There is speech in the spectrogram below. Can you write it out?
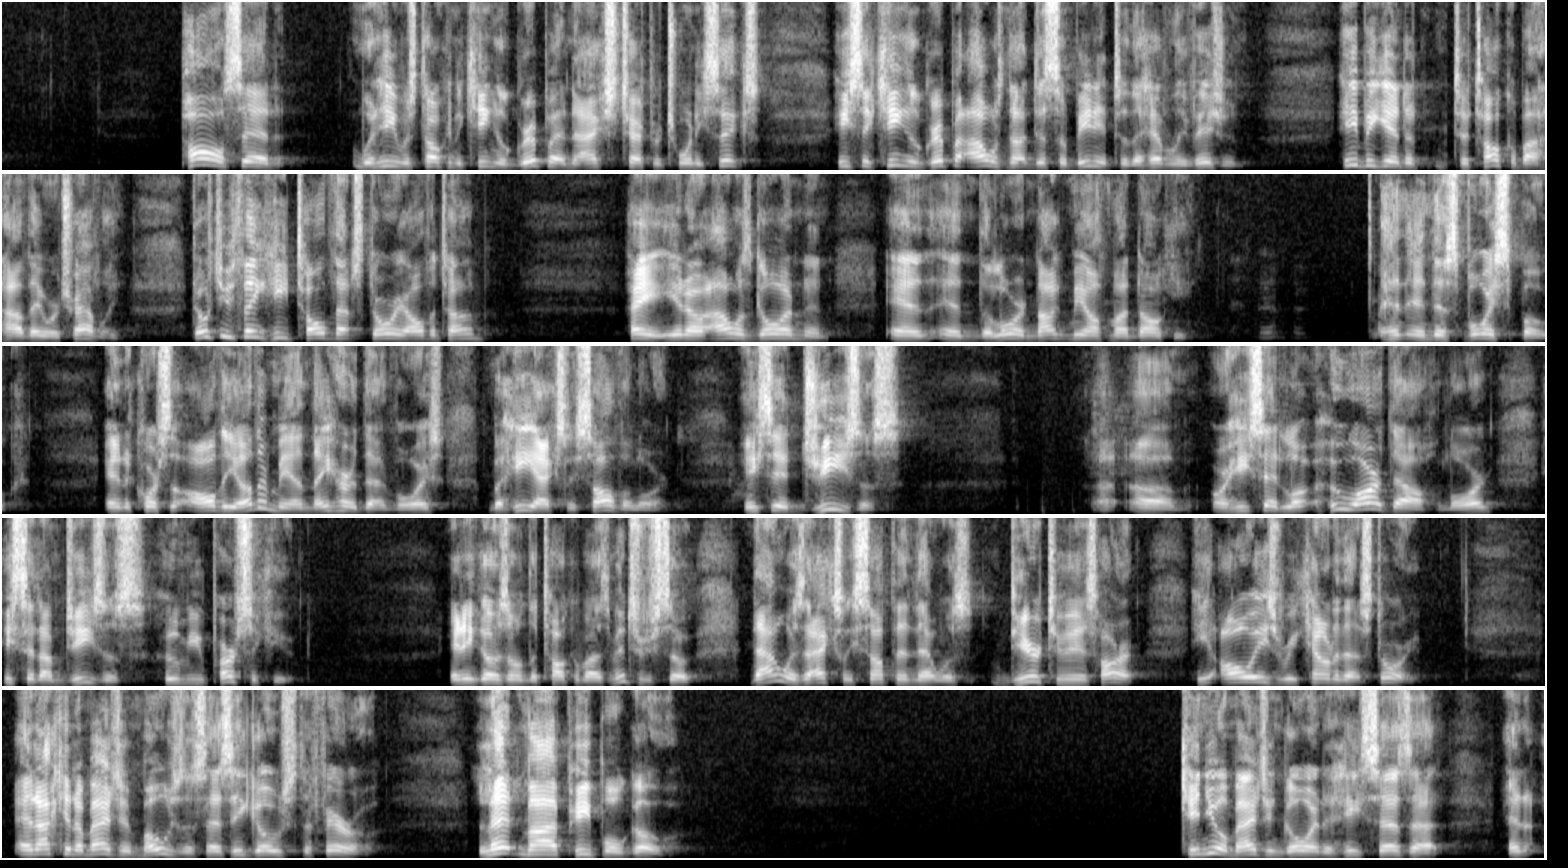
Paul said, when he was talking to King Agrippa in Acts chapter 26, he said, King Agrippa, I was not disobedient to the heavenly vision. He began to, to talk about how they were traveling. Don't you think he told that story all the time? Hey, you know, I was going and, and, and the Lord knocked me off my donkey. And, and this voice spoke. And of course, all the other men, they heard that voice, but he actually saw the Lord. He said, Jesus, uh, um, or he said, Who art thou, Lord? He said, I'm Jesus, whom you persecute. And he goes on to talk about his ministry. So that was actually something that was dear to his heart. He always recounted that story. And I can imagine Moses as he goes to Pharaoh, Let my people go. Can you imagine going and he says that? And,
